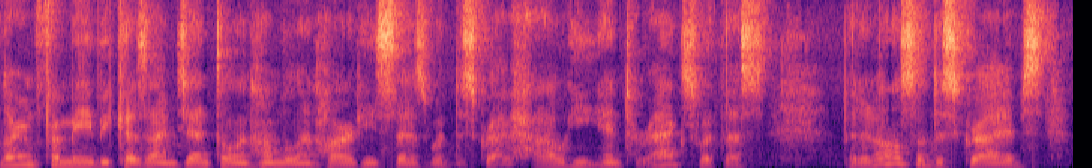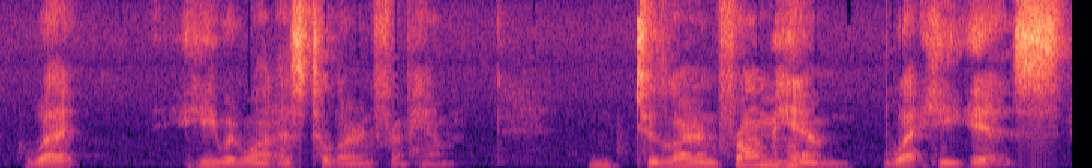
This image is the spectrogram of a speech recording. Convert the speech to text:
learn from me because I'm gentle and humble in heart, he says, would describe how he interacts with us, but it also describes what he would want us to learn from him. To learn from him what he is.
